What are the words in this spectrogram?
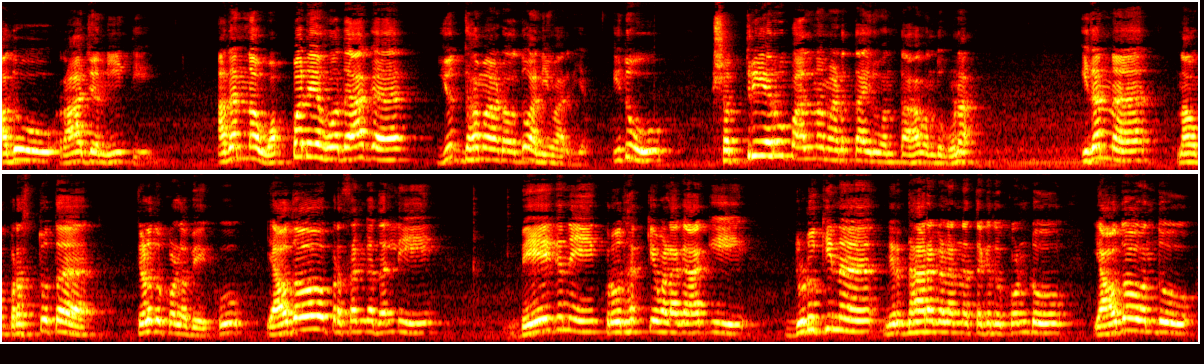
ಅದು ರಾಜನೀತಿ, ಅದನ್ನು ಒಪ್ಪದೆ ಹೋದಾಗ ಯುದ್ಧ ಮಾಡೋದು ಅನಿವಾರ್ಯ. ಇದು ಕ್ಷತ್ರಿಯರು ಪಾಲನೆ ಮಾಡುತ್ತಾ ಇರುವಂತಹ ಒಂದು ಗುಣ. ಇದನ್ನ ನಾವು ಪ್ರಸ್ತುತ ತಿಳಿದುಕೊಳ್ಳಬೇಕು. ಯಾವುದೋ ಪ್ರಸಂಗದಲ್ಲಿ ಬೇಗನೆ ಕ್ರೋಧಕ್ಕೆ ಒಳಗಾಗಿ ದುಡುಕಿನ ನಿರ್ಧಾರಗಳನ್ನು ತೆಗೆದುಕೊಂಡು ಯಾವುದೋ ಒಂದು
